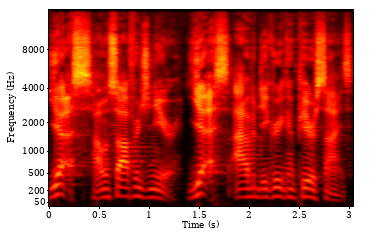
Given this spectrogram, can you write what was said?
Yes, I'm a software engineer. Yes, I have a degree in computer science.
